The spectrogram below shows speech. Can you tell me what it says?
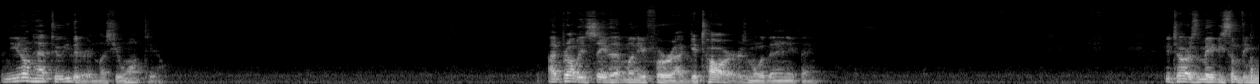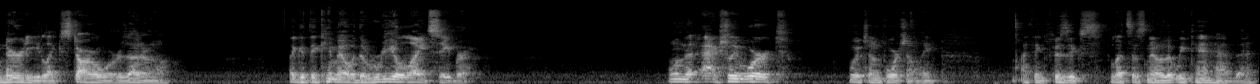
And you don't have to either unless you want to. I'd probably save that money for uh, guitars more than anything. Guitars maybe something nerdy like Star Wars, I don't know. Like if they came out with a real lightsaber. One that actually worked, which unfortunately, I think physics lets us know that we can't have that.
